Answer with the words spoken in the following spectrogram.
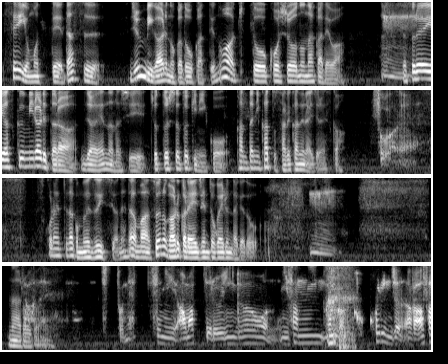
誠意を持って出す準備があるのかどうかっていうのはきっと交渉の中ではうん、それ安く見られたらじゃあ変な話ちょっとした時にこう簡単にカットされかねないじゃないですか。そうだね。そこら辺ってなんかむずいっすよね。だからまあそういうのがあるからエージェントがいるんだけど。うん。なるほどね。ちょっとネッツに余ってるウィングを23人なんか 来るんじゃなんか朝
